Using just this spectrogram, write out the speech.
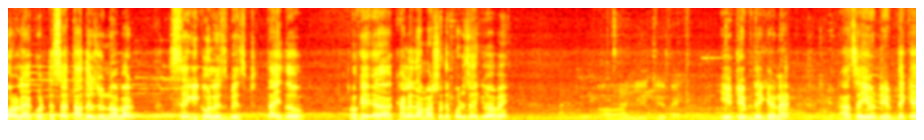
পড়ালেখা করতে চায় তাদের জন্য আবার সেগি কলেজ বেস্ট তাই তো? ওকে খালেদ আমার সাথে পরিচয় কীভাবে? ইউটিউবে ইউটিউব দেখে না? আচ্ছা ইউটিউব দেখে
